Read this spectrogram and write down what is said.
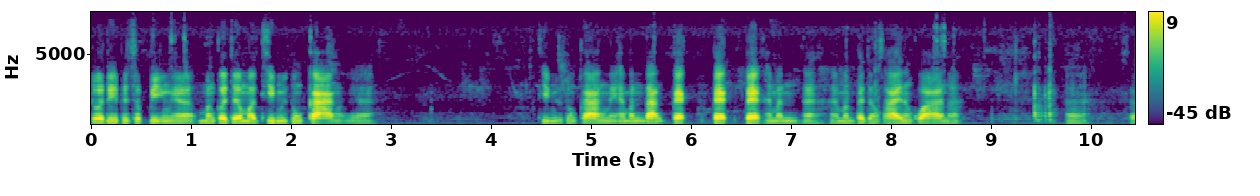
ตัวนี้เป็นสปริงเนี่ยมันก็จะมาทิ่มอยู่ตรงกลางนะทิ่มอยู่ตรงกลางเนี่ยให้มันดังแป๊กแป๊กแป๊กให้มันอ่าให้มันไปทางซ้ายทางขวานะอ่าใส่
